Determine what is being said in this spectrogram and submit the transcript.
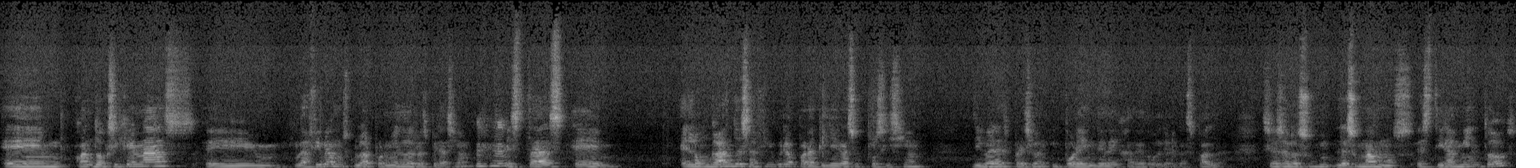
Em, cuando oxigenas em, la fibra muscular por medio de respiración, estás em, elongando esa fibra para que llegue a su posición, libera expresión y por ende deja de doler la espalda. Si a eso lo sum- le sumamos estiramientos,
